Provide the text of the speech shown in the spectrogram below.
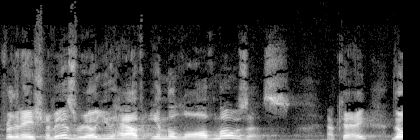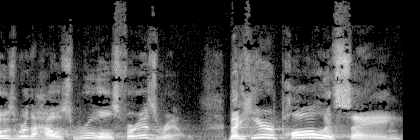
for the nation of Israel you have in the law of Moses. Okay? Those were the house rules for Israel. But here Paul is saying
